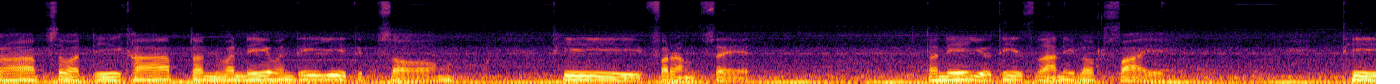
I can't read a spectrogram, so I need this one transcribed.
ครับ สวัสดีครับ ตอนวันนี้วันที่ 22 ที่ฝรั่งเศส ตอนนี้อยู่ที่สถานีรถไฟ ที่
